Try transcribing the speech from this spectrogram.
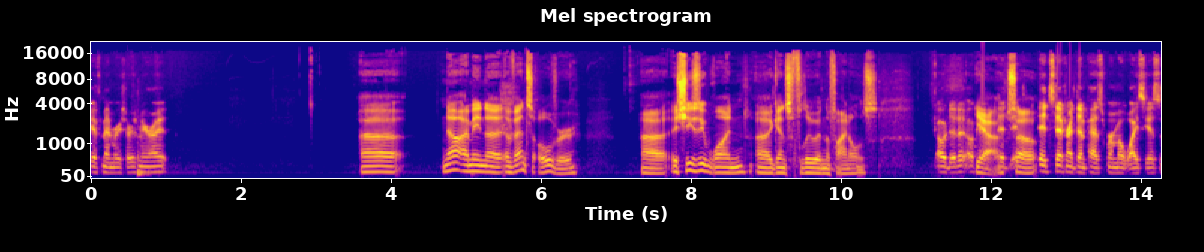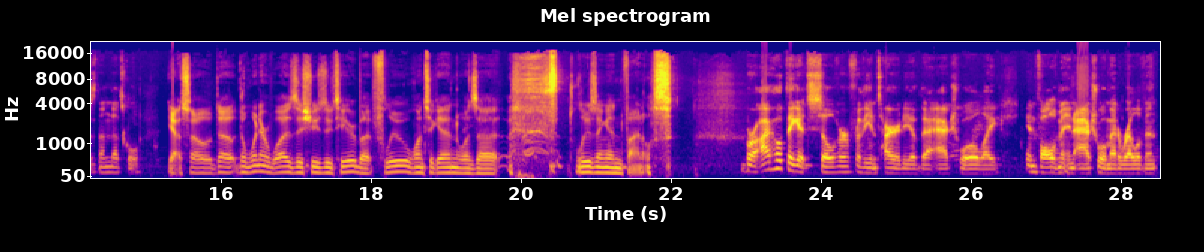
if memory serves me right. Uh, no, I mean uh, event's over. Uh, Ishizu won uh, against Floo in the finals. Oh, did it? Okay. Yeah, It- so- it- it's different than past remote YCSs. Then that's cool. Yeah, so the the winner was Ishizu Tier, but Floo once again was uh, losing in finals. Bro, I hope they get silver for the entirety of the actual like involvement in actual meta relevant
